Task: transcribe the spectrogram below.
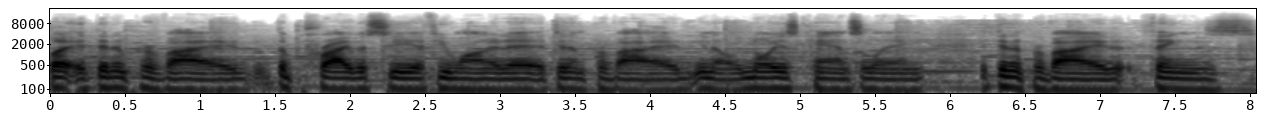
but it didn't provide the privacy if you wanted it. It didn't provide, you know, noise canceling. It didn't provide things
